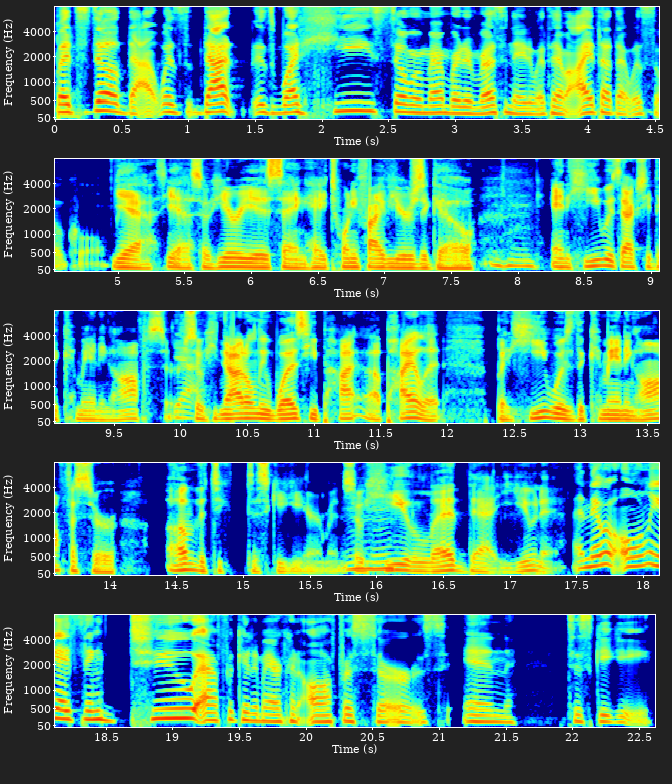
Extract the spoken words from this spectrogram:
but still, that was that is what he still remembered and resonated with him. I thought that was so cool. Yeah, yeah. So here he is saying, "Hey, 25 years ago," and he was actually the commanding officer. Yeah. So he not only was he pi- a pilot, but he was the commanding officer of the T- Tuskegee Airmen. So he led that unit. And there were only, I think, two African American officers in Tuskegee.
